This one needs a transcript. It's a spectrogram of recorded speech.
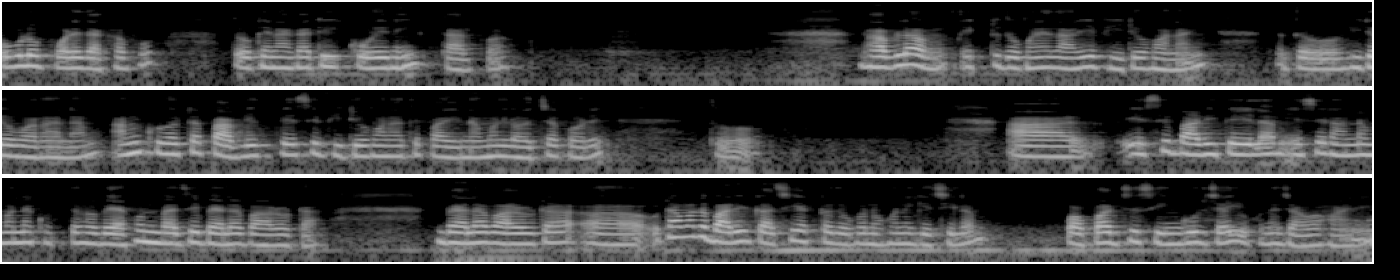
ওগুলো পরে দেখাবো। তো কেনাকাটি করে নিই তারপর। ভাবলাম একটু দোকানে দাঁড়িয়ে ভিডিও বানাই। তো ভিডিও বানালাম। আমি খুব একটা পাবলিক প্লেসে ভিডিও বানাতে পারি না, আমার লজ্জা করে। তো আর এসে বাড়িতে এলাম, এসে রান্নাবান্না করতে হবে। এখন বাজে বেলা বারোটা। বেলা বারোটা ওটা আমাদের বাড়ির কাছেই একটা দোকান, ওখানে গেছিলাম। প্রপার যে সিঙ্গুর যাই, ওখানে যাওয়া হয়নি।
